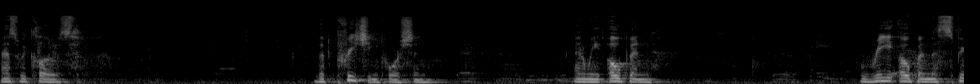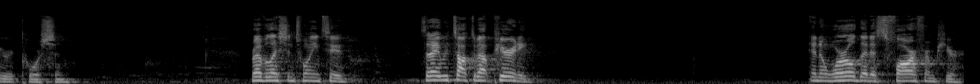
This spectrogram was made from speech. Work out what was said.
as we close the preaching portion and we open, reopen the spirit portion. Revelation 22. Today we talked about purity. In a world that is far from pure.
